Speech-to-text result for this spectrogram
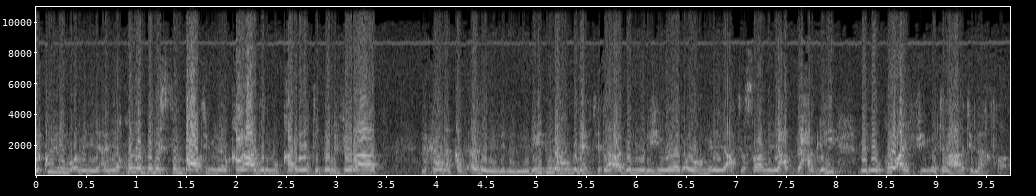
لكل مؤمن أن يقوم بالاستنباط من القواعد المقررة بانفراد لكان قد أذن لمن يريد لهم الاهتداء بنوره ويدعوهم إلى الاعتصام بحبله بالوقوع في متاهات الأخطاء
